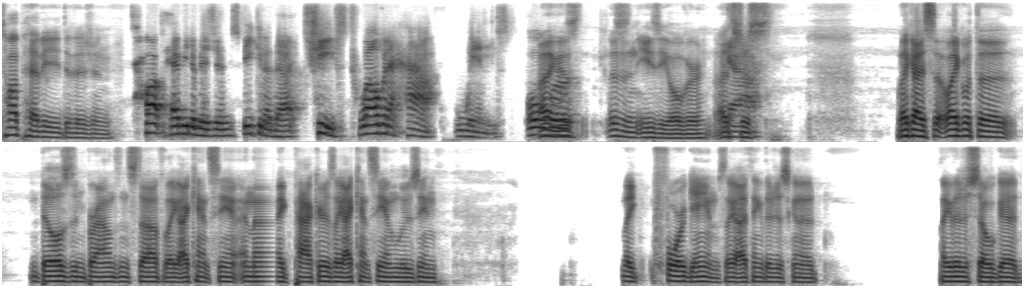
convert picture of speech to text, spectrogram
top heavy division. top heavy division. Speaking of that, Chiefs 12 and a half wins over. this this is an easy over. It's Yeah. just like I said, like with the Bills and Browns and stuff. Like I can't see it, and then, like Packers, like I can't see them losing like four games. Like I think they're just gonna like they're just so good,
